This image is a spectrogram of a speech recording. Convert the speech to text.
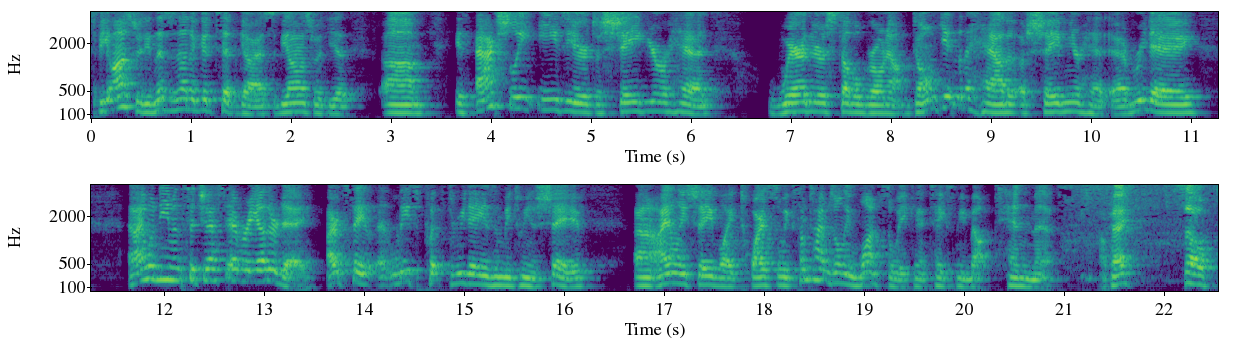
to be honest with you, and this is another good tip, guys, to be honest with you, um, it's actually easier to shave your head where there's stubble grown out. Don't get into the habit of shaving your head every day. And I wouldn't even suggest every other day. I would say at least put three days in between a shave. Uh, I only shave like twice a week, sometimes only once a week, and it takes me about 10 minutes, okay? So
